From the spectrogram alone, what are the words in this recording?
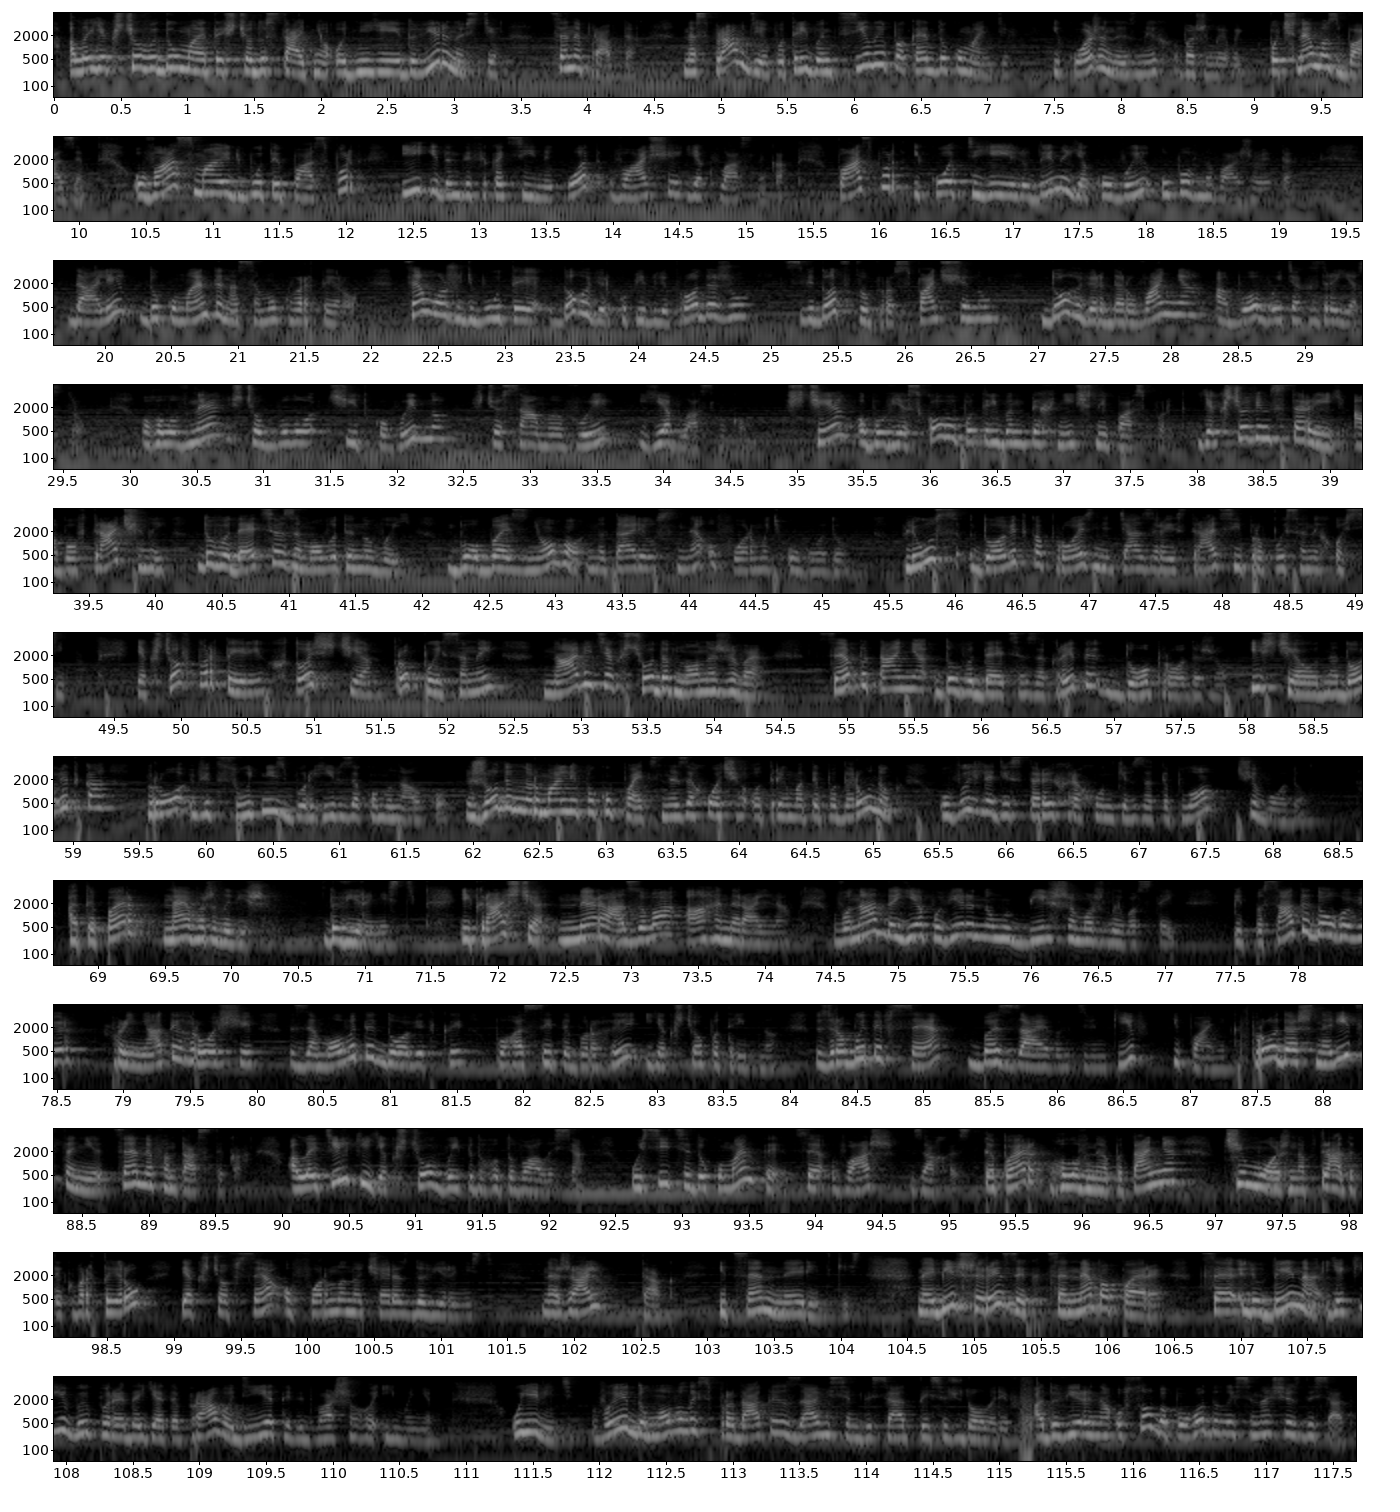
Але якщо ви думаєте, що достатньо однієї довіреності, це неправда. Насправді потрібен цілий пакет документів. І кожен із них важливий. Почнемо з бази. У вас мають бути паспорт і ідентифікаційний код ваші як власника, паспорт і код тієї людини, яку ви уповноважуєте. Далі документи на саму квартиру. Це можуть бути договір купівлі-продажу, свідоцтво про спадщину, договір дарування або витяг з реєстру. Головне, щоб було чітко видно, що саме ви є власником. Ще обов'язково потрібен технічний паспорт. Якщо він старий або втрачений, доведеться замовити новий, бо без нього нотаріус не оформить угоду. Плюс довідка про зняття з реєстрації прописаних осіб. Якщо в квартирі хтось ще прописаний, навіть якщо давно не живе, це питання доведеться закрити до продажу. І ще одна довідка про відсутність боргів за комуналку. Жоден нормальний покупець не захоче отримати подарунок у вигляді старих рахунків за тепло чи воду. А тепер найважливіше. Довіреність і краще не разова, а генеральна. Вона дає повіреному більше можливостей: підписати договір, прийняти гроші, замовити довідки, погасити борги, якщо потрібно, зробити все без зайвих дзвінків і паніки. Продаж на відстані це не фантастика, але тільки якщо ви підготувалися. Усі ці документи це ваш захист. Тепер головне питання: чи можна втратити квартиру, якщо все оформлено через довіреність? На жаль, так. І це не рідкість. Найбільший ризик це не папери, це людина, якій ви передаєте право діяти від вашого імені. Уявіть, ви домовились продати за 80 тисяч доларів, а довірена особа погодилася на 60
